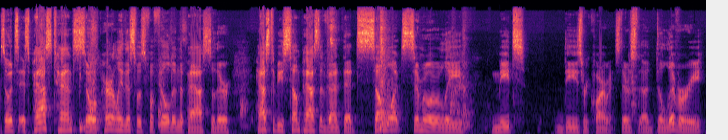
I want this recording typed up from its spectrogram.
so it's it's past tense. So apparently this was fulfilled in the past. So there has to be some past event that somewhat similarly meets these requirements. There's a delivery,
